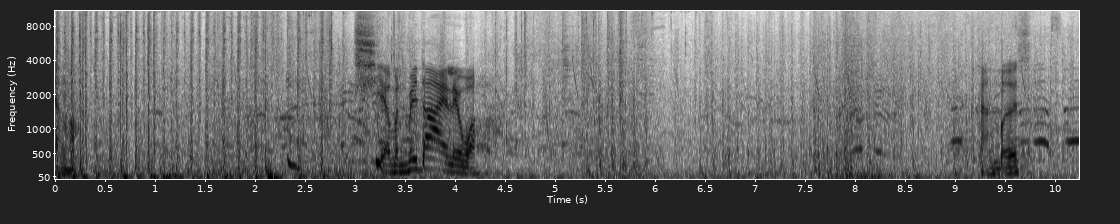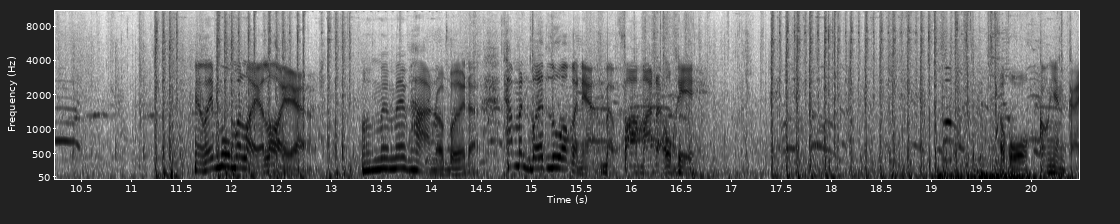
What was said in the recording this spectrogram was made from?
ยังเหรอเชี่ยมันไม่ได้เลยวะอะเบิร์ดอยากได้มุมอร่อยอร่อยอะเอ้ไม่ไม่ผ่านว่ะเบิร์ดอะถ้ามันเบิร์ดลวกกว่าเนี้ยแบบฟาร์มัสอะโอเคโอ้โหกล้องอย่างไกล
